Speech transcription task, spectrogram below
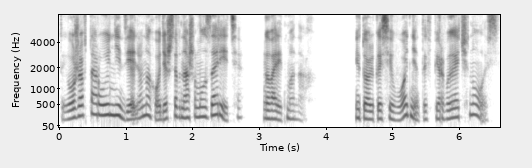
«Ты уже вторую неделю находишься в нашем лазарете», — говорит монах. «И только сегодня ты впервые очнулась».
